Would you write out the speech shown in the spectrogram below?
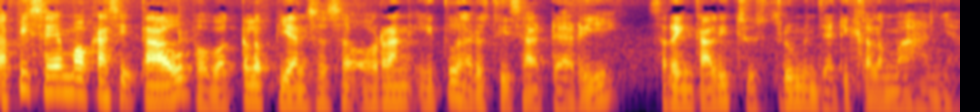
Tapi saya mau kasih tahu bahwa kelebihan seseorang itu harus disadari sering kali justru menjadi kelemahannya.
